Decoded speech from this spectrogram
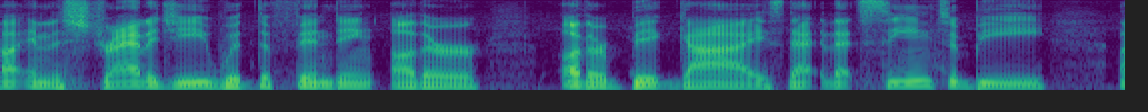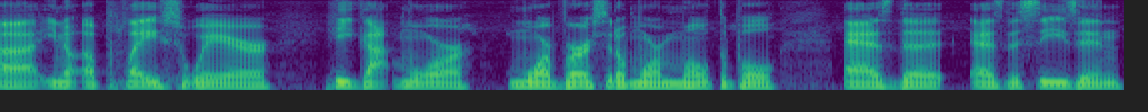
uh, and the strategy with defending other other big guys. That that seemed to be, uh, you know, a place where he got more more versatile, more multiple as the as the season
